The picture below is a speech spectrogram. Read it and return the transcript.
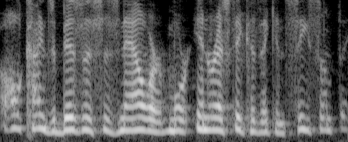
all kinds of businesses now are more interested because they can see something.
